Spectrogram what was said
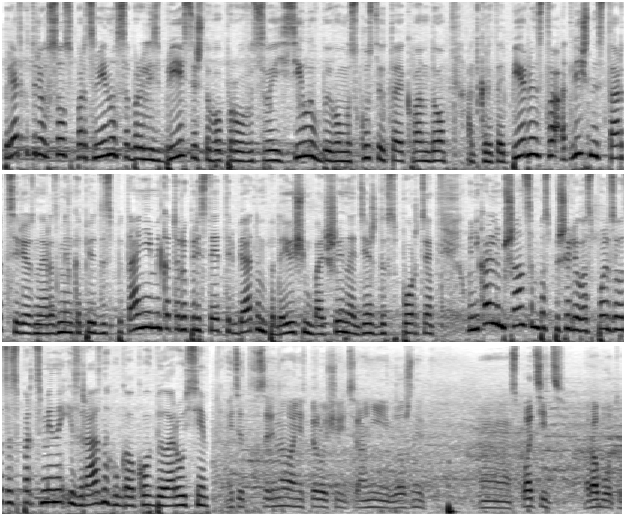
Порядка 300 спортсменов собрались в Бресте, чтобы пробовать свои силы в боевом искусстве тайквондо. Открытое первенство, отличный старт, серьезная разминка перед испытаниями, которые предстоят ребятам, подающим большие надежды в спорте. Уникальным шансом поспешили воспользоваться спортсмены из разных уголков Беларуси. Эти соревнования, в первую очередь, они должны э, сплотить работу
